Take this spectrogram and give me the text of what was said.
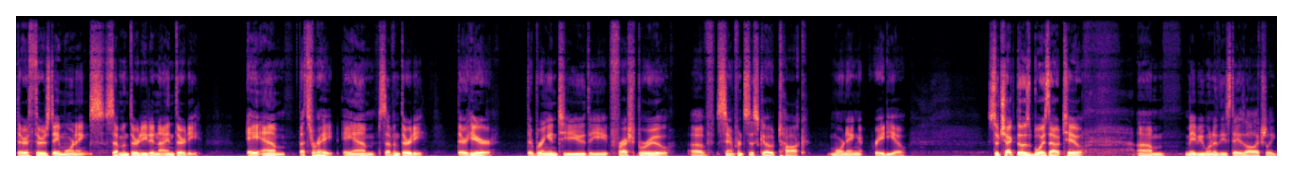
They're Thursday mornings, 7:30 to 9:30 a.m. That's right, a.m. 7:30. They're here. They're bringing to you the fresh brew of San Francisco talk morning radio. So check those boys out too. Um, maybe one of these days I'll actually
